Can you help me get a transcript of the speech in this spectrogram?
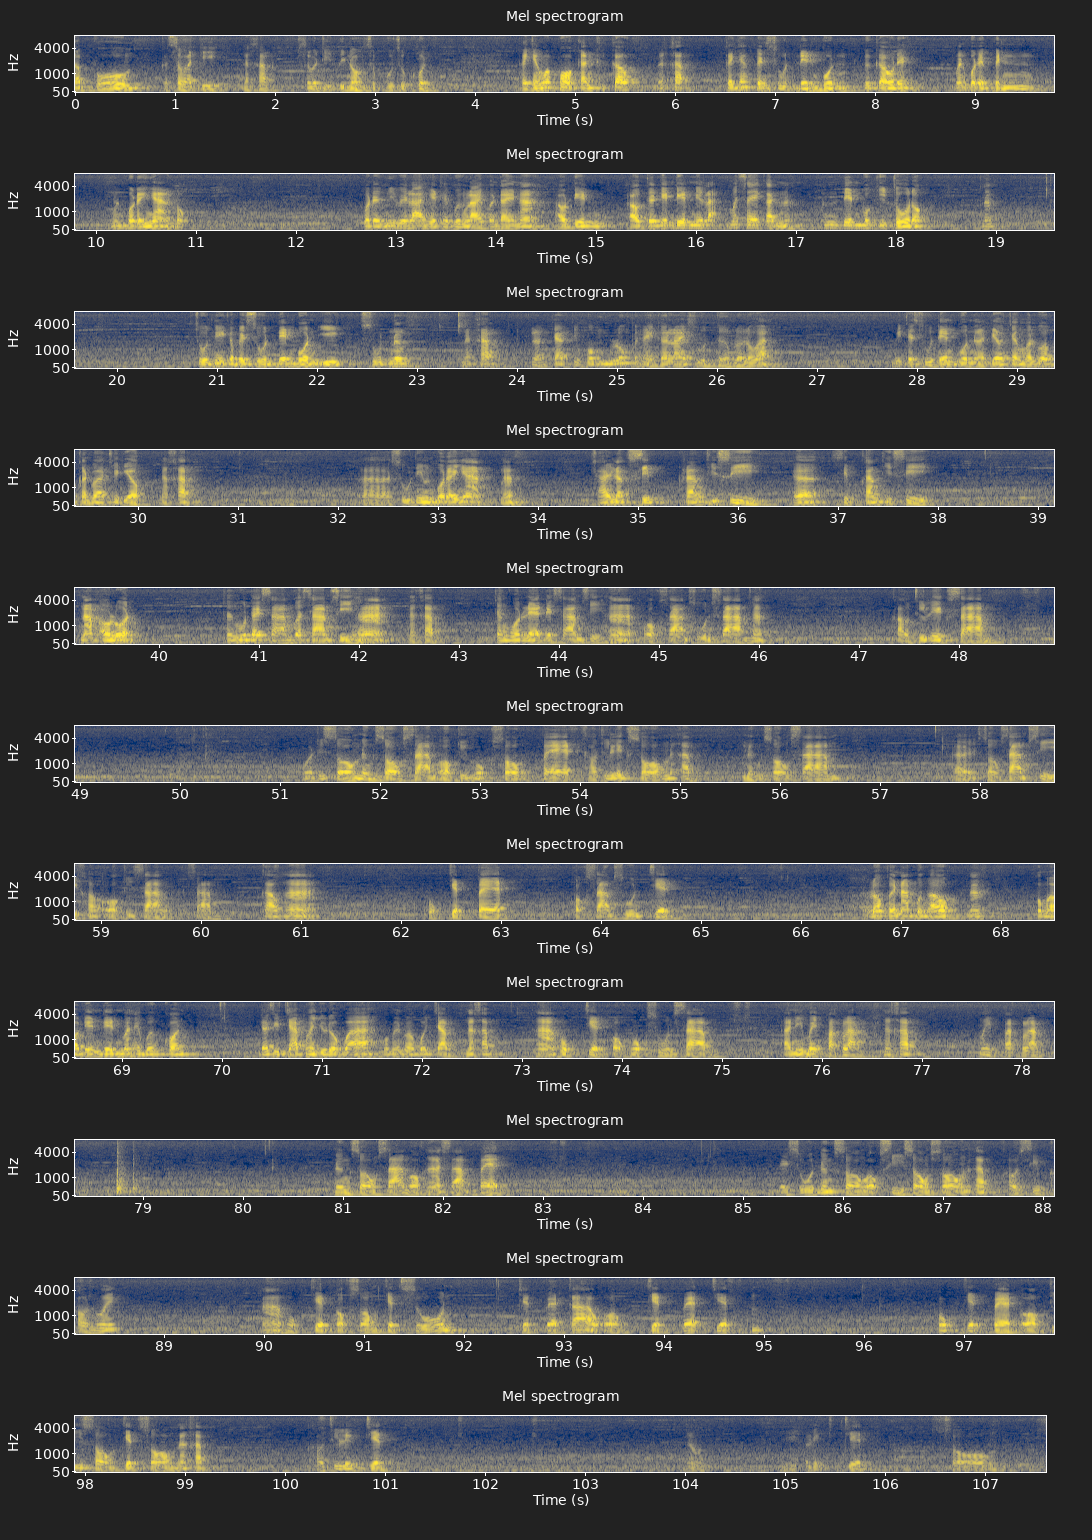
กับผมก็สวัสดีนะครับ สวัสดีพี่น้องสุภูสุขคนก็ยังว่าพ่อกันคือเก่านะครับก็ยังเป็นสูตรเด่นบนคือเก่าเด้ มันบ่ได้เป็นมันบ่ได้ยากหรอกบ่ได้มีเวลาเฮ็ดให้เบิ่งหลายปานใดนะเอาเด่นเอาแต่เด่นๆนี่ละมาใส่กันนะมันเด่นบ่กี่โตวดอกนะสูตรนี้ก็เป็นสูตรเด่นบนอีกสูตรหนึ่งนะครับ หลังจากที่ผมลงไปให้ก็หลายสูตรเติมแล้วล่ะวะ มีแต่สูตรเด่นบนน่ะเดี๋ยวจะมารวมกันว่าทีเดียวนะครับสูตรนี้มันบ่ได้ยากนะใช้หลัก 10 ครั้งที่4เออ10ครั้งที่ 4 นับเอาโลดสมมติได้ 3 ก็ 3 4 5 นะครับ จังหวดแรกได้ 3 4 5 ออก 3 0 3 นะ เข้าที่เลข 3 วันที่ 2 1 2 3 ออกที่ 6 2 8 เข้าที่เลข 2 นะครับ 1 2 3เออ สองสามสี่เข้าออกที่สามสามเก้าห้าหกเจ็ดแปดออกสามศูนย์เจ็ดลองไปนับเบิ่งเอานะ ผมเอาเด่นเด่นมาให้เบิ่งก่อนเดี๋ยวสิจับให้อยู่ดอกว่าโมเมนต์ว่าบ่จับนะครับห้าหกเจ็ดออกหกศูนย์สามอันนี้ไม่ปักหลักนะครับ ไม่ปักหลักหนึ่งสองสามออกห้าสามแปด ได้ศูนย์หนึ่งสองออกสี่สองสองนะครับ เขาซิบเขาหน่วยห้าหกเจ็ดออกสองเจ็ดศูนย์เจ็ดแปดเก้าออกเจ็ดแปดเจ็ดหกเจ็ดแปดออกที่สองเจ็ดสองนะครับ เขาที่เลขเจ็ดเนาะนี่ก็เลขเจ็ดสอง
